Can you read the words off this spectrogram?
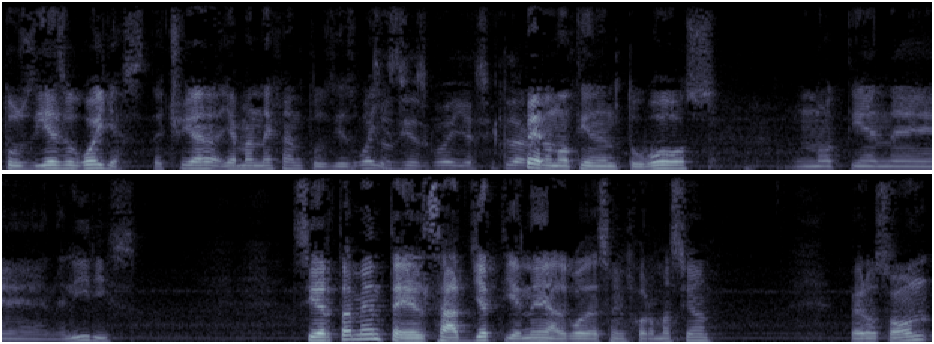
tus 10 huellas. De hecho, ya, ya manejan tus 10 huellas. Esos 10 güeyes, sí, claro. Pero no tienen tu voz, no tienen el iris. Ciertamente el SAT ya tiene algo de esa información, pero son,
